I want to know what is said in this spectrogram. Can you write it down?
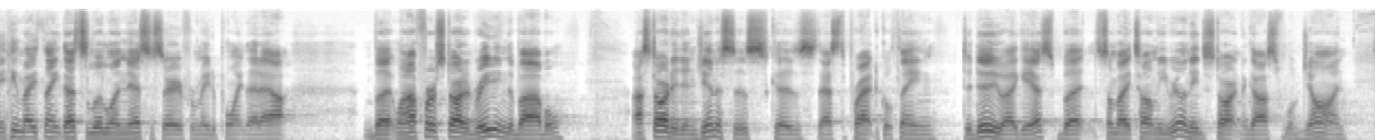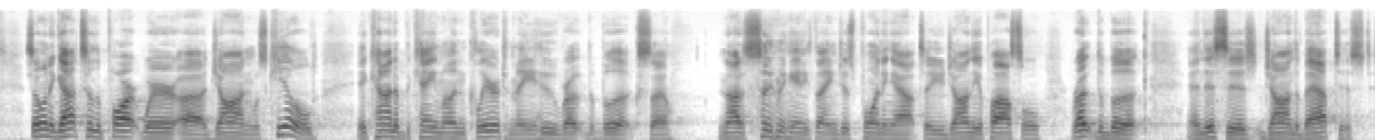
You may think that's a little unnecessary for me to point that out. But when I first started reading the Bible, I started in Genesis because that's the practical thing to do, I guess. But somebody told me you really need to start in the Gospel of John. So when it got to the part where uh, John was killed, it kind of became unclear to me who wrote the book. So, not assuming anything, just pointing out to you, John the Apostle wrote the book, and this is John the Baptist.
